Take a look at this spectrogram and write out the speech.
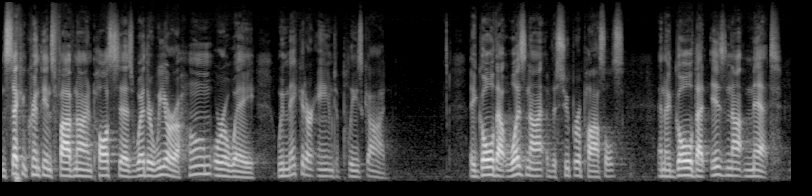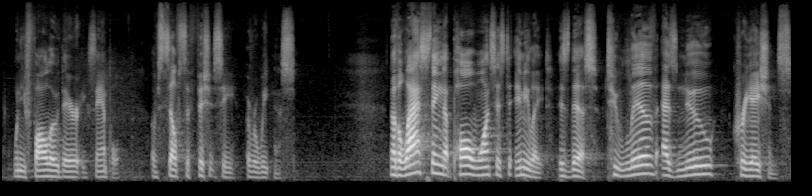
In 2 Corinthians 5 9, Paul says, Whether we are a home or away, we make it our aim to please God. A goal that was not of the super apostles, and a goal that is not met when you follow their example of self sufficiency over weakness. Now, the last thing that Paul wants us to emulate is this to live as new creations.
